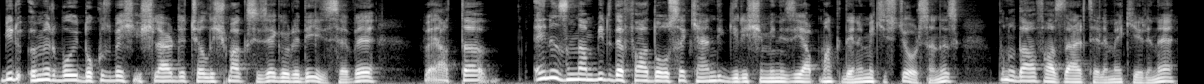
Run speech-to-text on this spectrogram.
Bir ömür boyu 9-5 işlerde çalışmak size göre değilse ve veyahut da en azından bir defa da olsa kendi girişiminizi yapmak denemek istiyorsanız bunu daha fazla ertelemek yerine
